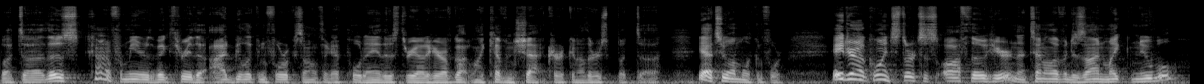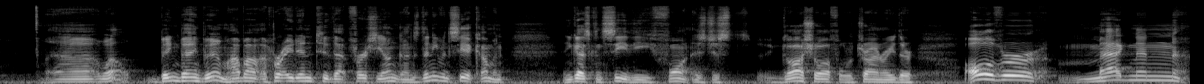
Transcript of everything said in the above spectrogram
But uh, those kind of for me are the big three that I'd be looking for because I don't think I've pulled any of those three out of here. I've got like Kevin Shattenkirk and others, but uh, yeah, two I'm looking for. Adrian Aucoin starts us off though here in that 1011 design. Mike Newble. Uh, well, bing, bang, boom. How about right into that first Young Guns? Didn't even see it coming. And you guys can see the font is just gosh awful to try and read there. Oliver Magnan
